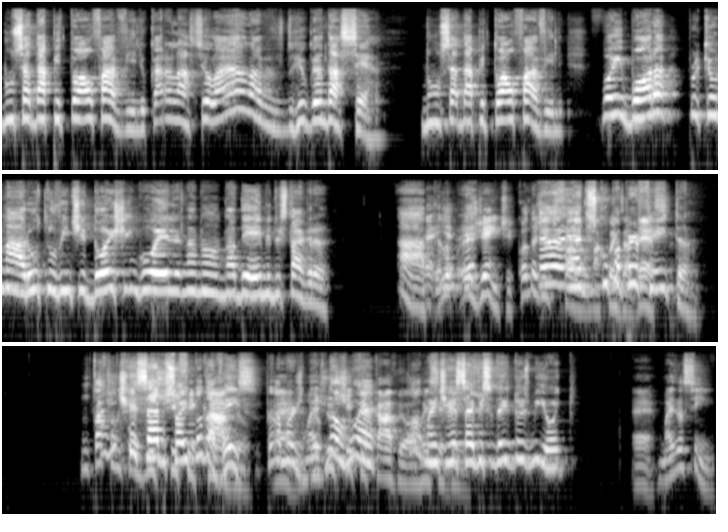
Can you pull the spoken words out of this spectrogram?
Não se adaptou ao Alphaville. O cara nasceu lá, lá do Rio Grande da Serra. Não se adaptou ao Alphaville. Foi embora porque o Naruto 22 xingou ele na, no- na DM do Instagram. Ah, É, pelo e, gente, quando a gente é, fala é a uma desculpa coisa dessa, perfeita. não tá a gente é recebe isso aí toda vez, pelo É, amor de não Deus. É Não, não é. Não, a gente recebe isso desde 2008. É, mas assim,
